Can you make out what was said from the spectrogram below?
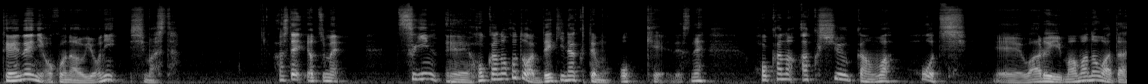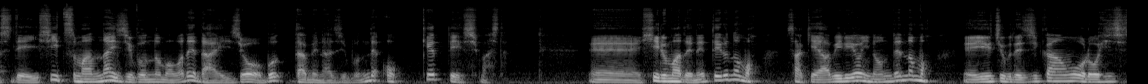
丁寧に行うようにしました。そして4つ目。次、えー、他のことはできなくても OK ですね。他の悪習慣は放置。えー、悪いままの私でいいしつまんない自分のままで大丈夫。ダメな自分で OK ってしました、えー、昼まで寝てるのも酒浴びるように飲んでんのも、えー、YouTube で時間を浪費して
